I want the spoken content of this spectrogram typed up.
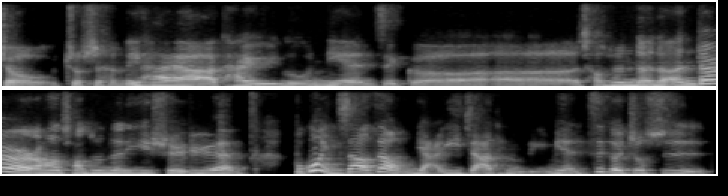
就就是很厉害啊，她一路念这个呃常春藤的 Under，然后常春藤医学院。不过你知道，在我们亚裔家庭里面，这个就是。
